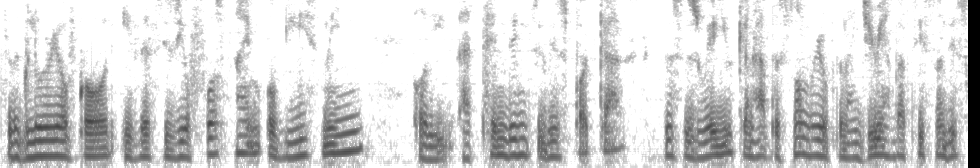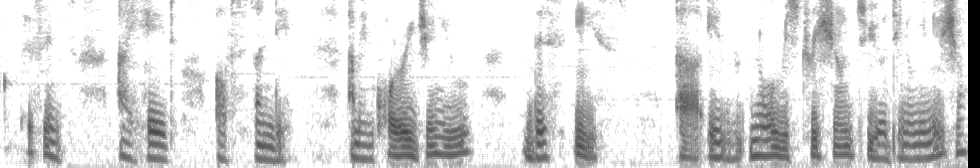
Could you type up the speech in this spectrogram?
To the glory of God, if this is your first time of listening or attending to this podcast, this is where you can have the summary of the Nigerian Baptist Sunday School lessons ahead of Sunday. I'm encouraging you. This is uh, a no restriction to your denomination.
